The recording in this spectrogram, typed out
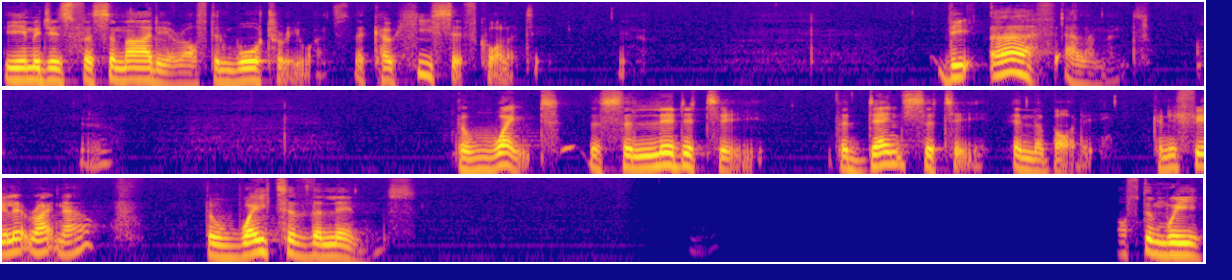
the images for samadhi are often watery ones, the cohesive quality. The earth element, you know? The weight, the solidity, the density in the body. Can you feel it right now? The weight of the limbs. Often we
